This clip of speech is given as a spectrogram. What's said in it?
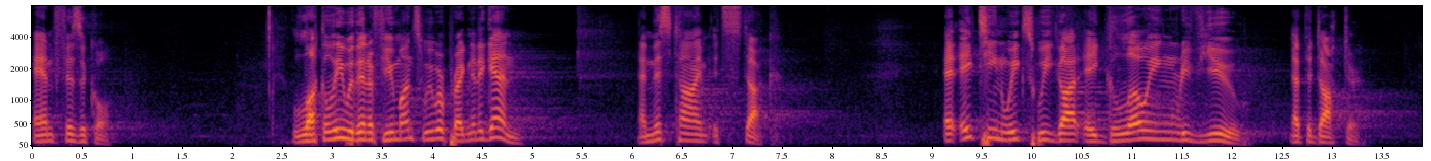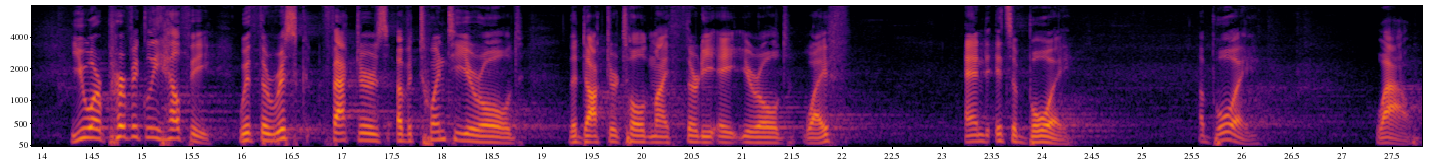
and physical. Luckily, within a few months, we were pregnant again. And this time it stuck. At 18 weeks, we got a glowing review at the doctor. You are perfectly healthy with the risk factors of a 20 year old, the doctor told my 38 year old wife. And it's a boy. A boy. Wow.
